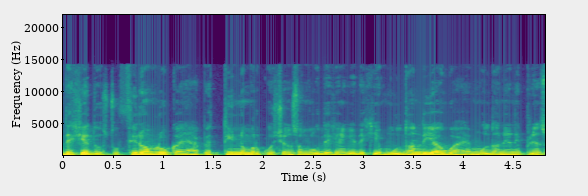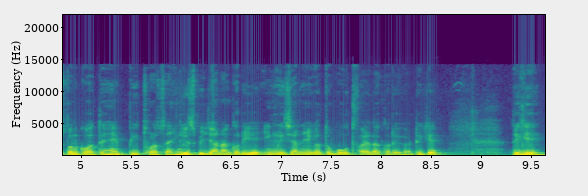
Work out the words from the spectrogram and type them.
देखिए दोस्तों, फिर हम लोग का यहाँ पे तीन नंबर क्वेश्चन हम लोग देखेंगे। देखिए, मूलधन दिया हुआ है। मूलधन यानी प्रिंसिपल कहते हैं। पी थोड़ा सा इंग्लिश भी जाना करिए। इंग्लिश जानिएगा तो बहुत फ़ायदा करेगा, ठीक है? देखिए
